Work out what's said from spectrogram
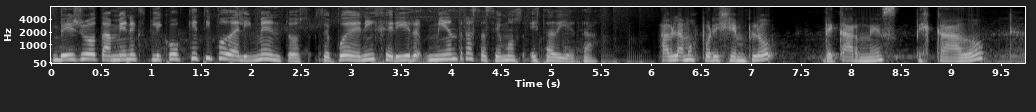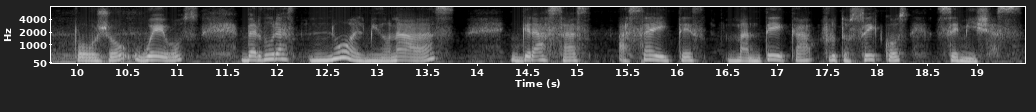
Bello también explicó qué tipo de alimentos se pueden ingerir mientras hacemos esta dieta. Hablamos, por ejemplo, de carnes, pescado, pollo, huevos, verduras no almidonadas, grasas, aceites, manteca, frutos secos, semillas.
